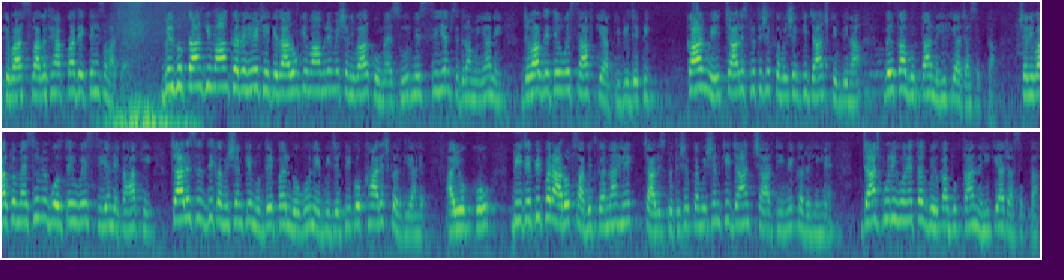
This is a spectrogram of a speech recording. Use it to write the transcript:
के बाद स्वागत है आपका। देखते हैं समाचार। बिल भुगतान की मांग कर रहे ठेकेदारों के मामले में शनिवार को मैसूर में सीएम सिद्धरामैया ने जवाब देते हुए साफ़ किया कि बीजेपी काल में 40 प्रतिशत कमीशन की जाँच के बिना बिल का भुगतान नहीं किया जा सकता। शनिवार को मैसूर में बोलते हुए सीएम ने कहा कि 40 फ़ीसदी कमीशन के मुद्दे पर लोगों ने बीजेपी को खारिज कर दिया है। आयोग को बीजेपी पर आरोप साबित करना है। 40 प्रतिशत कमीशन की जाँच चार टीमें कर रही हैं। जाँच पूरी होने तक बिल का भुगतान नहीं किया जा सकता।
